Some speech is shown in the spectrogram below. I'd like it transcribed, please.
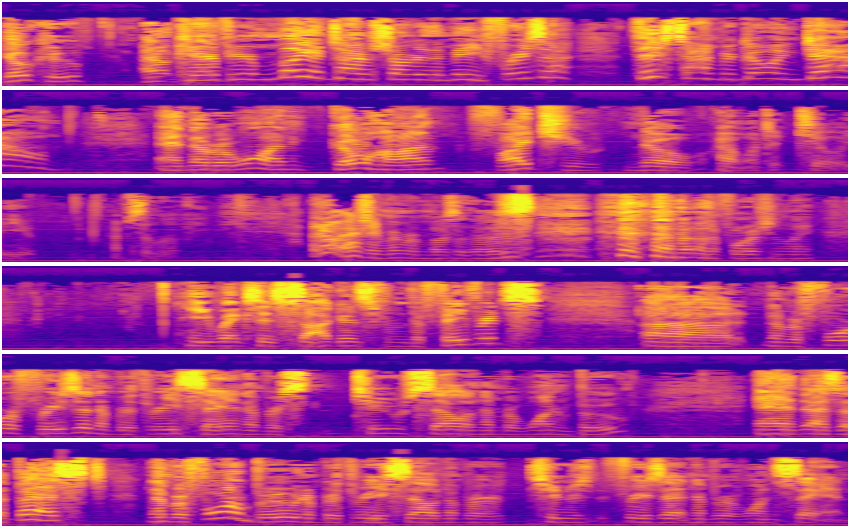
Goku. I don't care if you're a million times stronger than me, Frieza. This time you're going down. And number one, Gohan. Fight you. No, I want to kill you. Absolutely. I don't actually remember most of those, unfortunately. He ranks his sagas from the favorites. Uh, number four, Frieza. Number three, Saiyan. Number two, Cell. And number one, Buu. And as the best, number four, Buu. Number three, Cell. Number two, Frieza. And number one, Saiyan.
